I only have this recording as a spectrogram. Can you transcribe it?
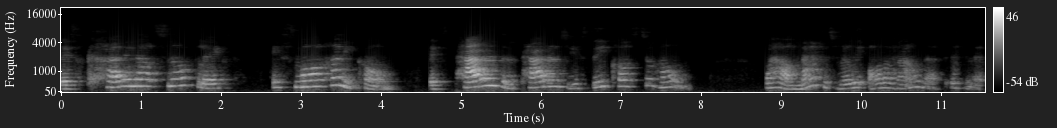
It's cutting out snowflakes, a small honeycomb. It's patterns and patterns you see close to home. Wow, math is really all around us, isn't it?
